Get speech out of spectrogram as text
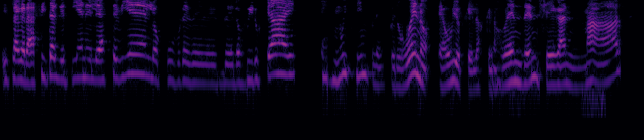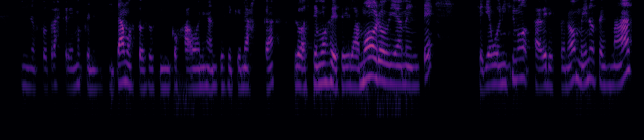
esa grasita que tiene le hace bien, lo cubre de, los virus que hay. Es muy simple, pero bueno, es obvio que los que nos venden llegan más y nosotras creemos que necesitamos todos esos cinco jabones antes de que nazca. Lo hacemos desde el amor, obviamente. Sería buenísimo saber esto, ¿no? Menos es más.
